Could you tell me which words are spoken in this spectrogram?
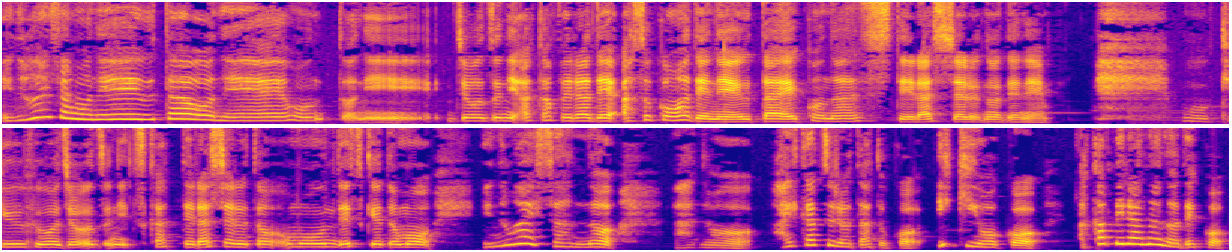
NY さんもね、歌をね、本当に上手にアカペラであそこまでね、歌いこなしてらっしゃるのでね、もう給付を上手に使ってらっしゃると思うんですけども、NY さんの、あの、肺活量だとこう、息をこう、アカペラなのでこう、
